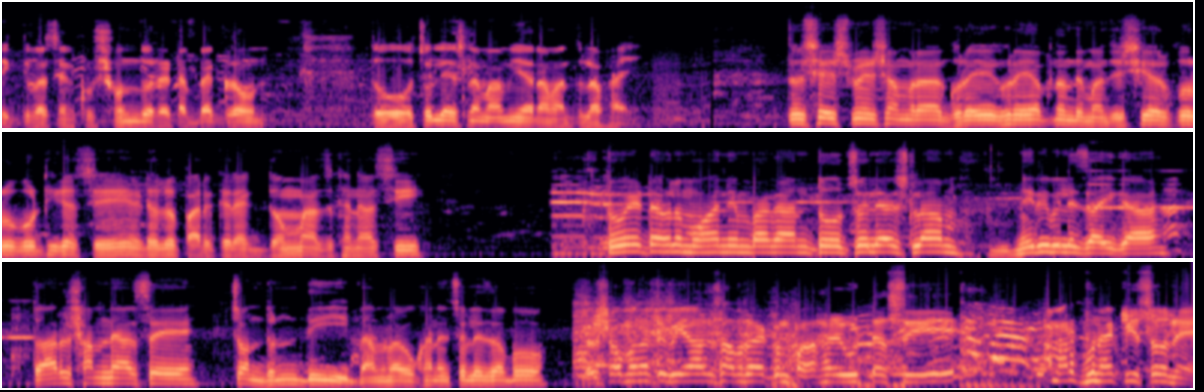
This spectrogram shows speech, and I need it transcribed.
দেখতে পাচ্ছেন খুব সুন্দর একটা ব্যাকগ্রাউন্ড তো চলে আসলাম আমি আর আমার দুলা ভাই। তো শেষমেশ আমরা ঘুরে ঘুরে আপনাদের মাঝে শেয়ার করব, ঠিক আছে? এটা হলো পার্কের একদম মাঝখানে আছি। তো এটা হলো মহানিম বাগান, তো চলে আসলাম নিরিবিলি জায়গা। তো আরও সামনে আছে চন্দন দ্বীপ, আমরা ওখানে চলে যাব। তো সম্মানিত আমরা এখন পাহাড়ে উঠতেছি। আমার পুনার পিছনে।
